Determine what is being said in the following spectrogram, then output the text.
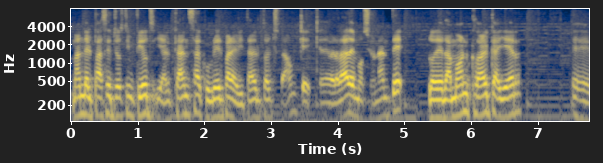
manda el pase Justin Fields y alcanza a cubrir para evitar el touchdown, que, de verdad emocionante. Lo de Damon Clark ayer, eh,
